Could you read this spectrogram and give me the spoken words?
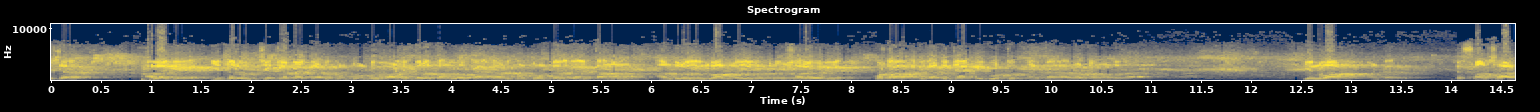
చూసారా అలాగే ఇద్దరు చెట్ల పేకాడుకుంటూ ఉంటే వాళ్ళిద్దరూ తనలో పేకాడుకుంటూ ఉంటారు కానీ తను అందులో ఇన్వాల్వ్ అయ్యి రెండు నిమిషాలు కొట అది కాదు జాకీ కొట్టు అని అరవటం ఉండదు ఇన్వాల్వ్ అంటారు. అంటే సంసార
